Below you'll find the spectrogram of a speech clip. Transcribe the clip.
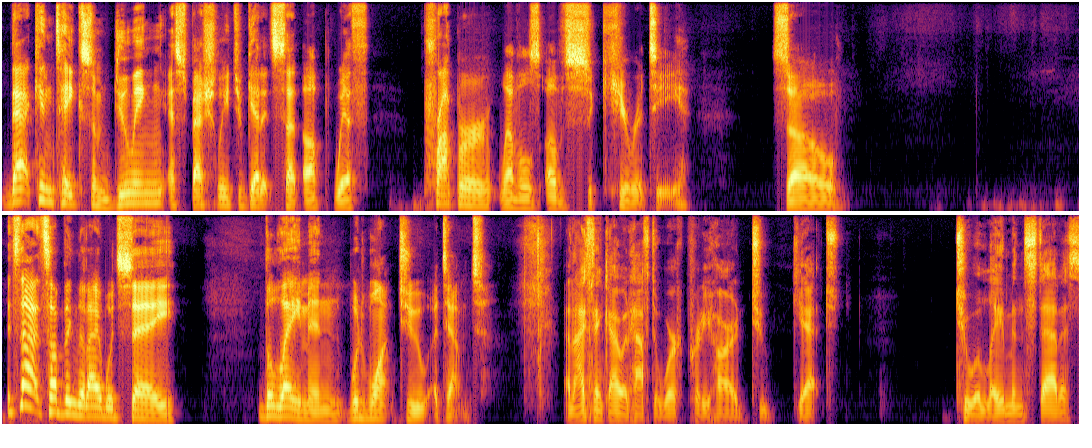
that can take some doing, especially to get it set up with proper levels of security. So it's not something that I would say the layman would want to attempt. And I think I would have to work pretty hard to get to a layman status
